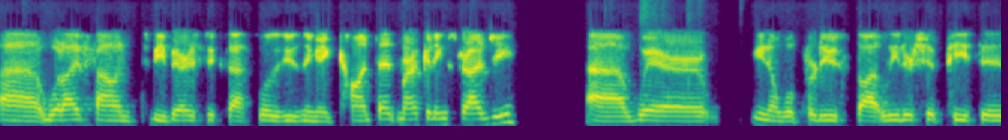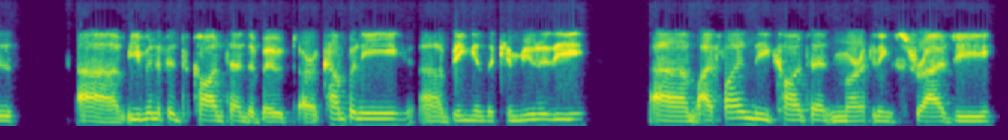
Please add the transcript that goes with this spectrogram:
uh, what I found to be very successful is using a content marketing strategy, uh, where you know we'll produce thought leadership pieces, um, even if it's content about our company, uh, being in the community. Um, I find the content marketing strategy,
